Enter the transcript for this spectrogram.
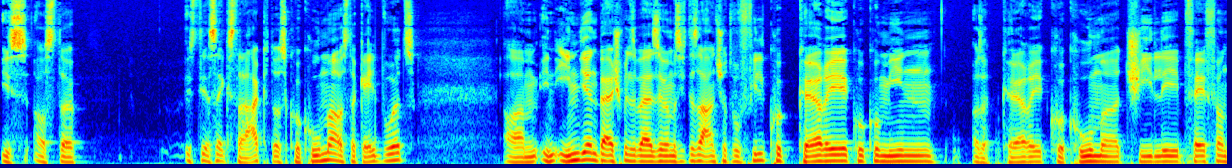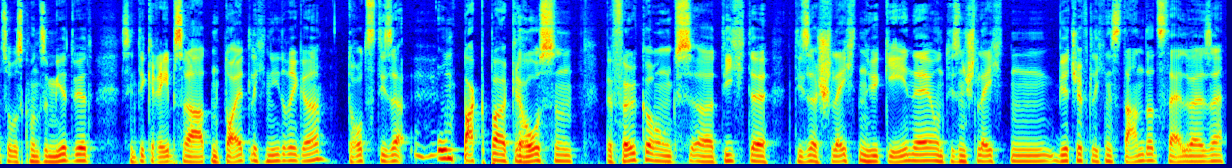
ist aus der ist das Extrakt aus Kurkuma, aus der Gelbwurz. Ähm, in Indien beispielsweise, wenn man sich das anschaut, wo viel Curry, Kurkumin, also Curry, Kurkuma, Chili, Pfeffer und sowas konsumiert wird, sind die Krebsraten deutlich niedriger, trotz dieser mhm. unpackbar großen Bevölkerungsdichte, dieser schlechten Hygiene und diesen schlechten wirtschaftlichen Standards teilweise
